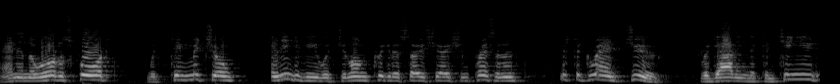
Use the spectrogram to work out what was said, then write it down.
And in the world of sport, with Tim Michell, an interview with Geelong Cricket Association President Mr Grant Dew regarding the continued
